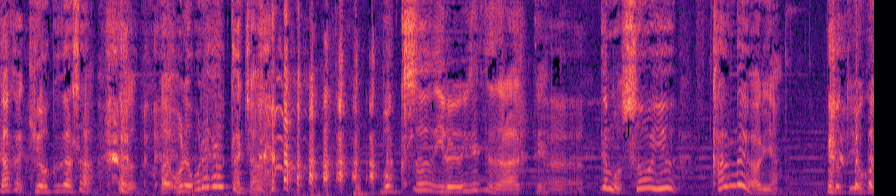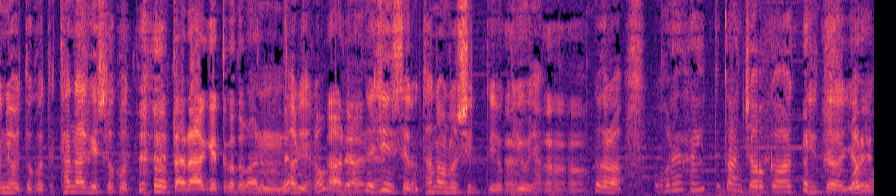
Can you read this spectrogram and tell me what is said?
なんか記憶がさあ俺俺が言ったんちゃうの？ボックスいろいろ入れてたらって。でもそういう考えはあるやんちょっと横に置いとこうって棚上げしとこうって。棚上げって言葉あるもんね、うんあるやろ？あるある。で人生の棚卸しってよく言うやん,、うんうんうん。だから俺が言ってたんちゃうかって言ったらいや俺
